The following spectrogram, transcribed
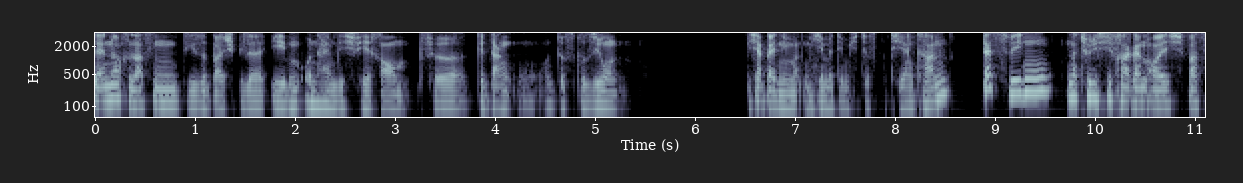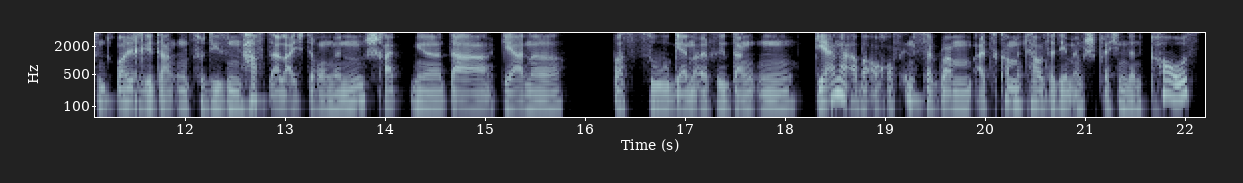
dennoch lassen diese Beispiele eben unheimlich viel Raum für Gedanken und Diskussionen. Ich habe ja niemanden hier, mit dem ich diskutieren kann. Deswegen natürlich die Frage an euch, was sind eure Gedanken zu diesen Hafterleichterungen? Schreibt mir da gerne was zu, gerne eure Gedanken, gerne aber auch auf Instagram als Kommentar unter dem entsprechenden Post.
